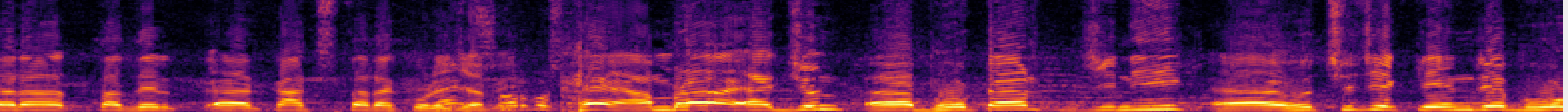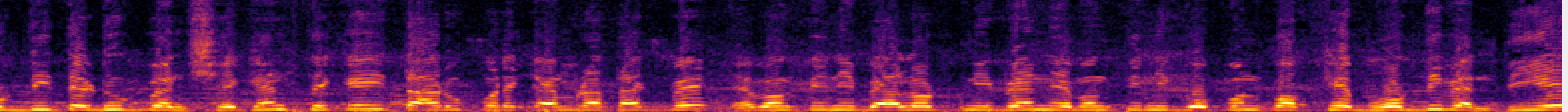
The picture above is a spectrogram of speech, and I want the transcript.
তারা তাদের কাজ তারা করে যাবে হ্যাঁ আমরা একজন ভোটার যিনি হচ্ছে যে কেন্দ্রে ভোট দিতে ঢুকবেন সেখান থেকেই তার উপরে ক্যামেরা থাকবে এবং তিনি ব্যালট নিবেন এবং তিনি গোপন কক্ষে ভোট দিবেন দিয়ে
